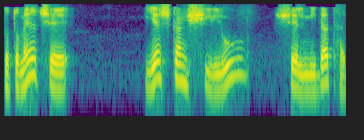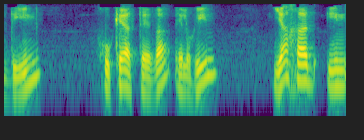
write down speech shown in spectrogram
זאת אומרת שיש כאן שילוב של מידת הדין, חוקי הטבע, אלוהים, יחד עם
